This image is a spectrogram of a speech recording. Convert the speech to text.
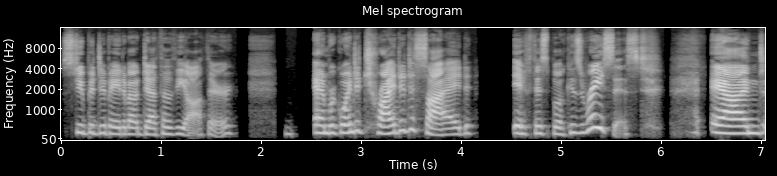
stupid debate about death of the author and we're going to try to decide if this book is racist. And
